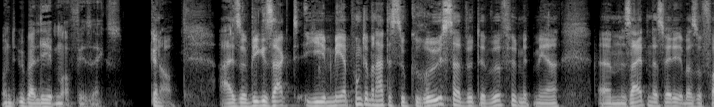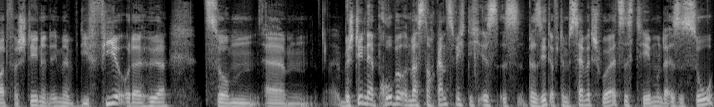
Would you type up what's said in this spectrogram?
und Überleben auf W6. Genau. Also wie gesagt, je mehr Punkte man hat, desto größer wird der Würfel mit mehr ähm, Seiten. Das werdet ihr aber sofort verstehen und immer die vier oder höher zum ähm, Bestehen der Probe. Und was noch ganz wichtig ist, es basiert auf dem Savage World System und da ist es so,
